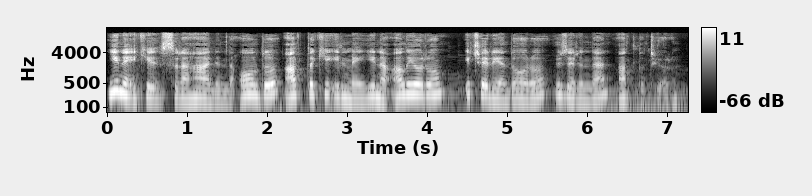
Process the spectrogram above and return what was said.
Yine iki sıra halinde oldu. Alttaki ilmeği yine alıyorum. içeriye doğru üzerinden atlatıyorum.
